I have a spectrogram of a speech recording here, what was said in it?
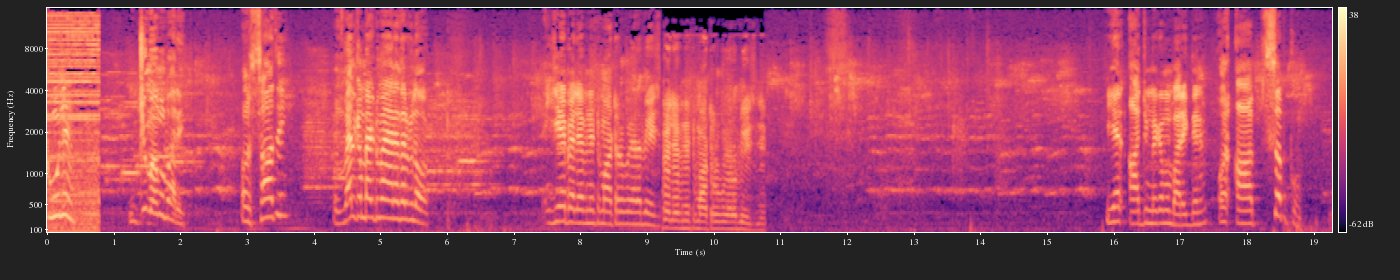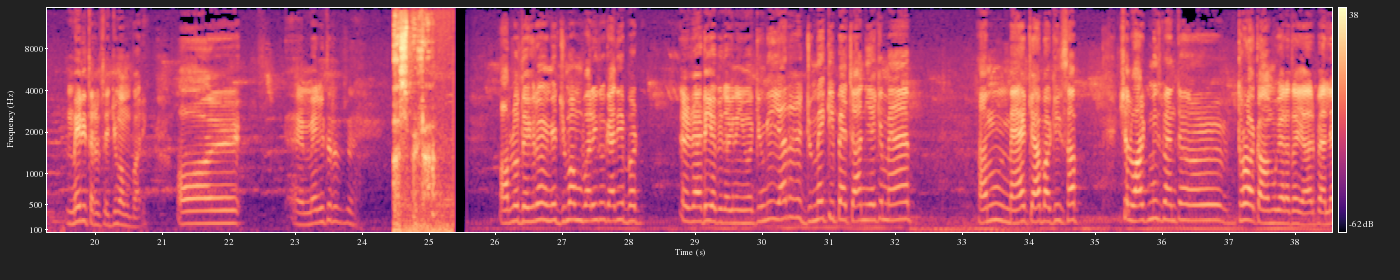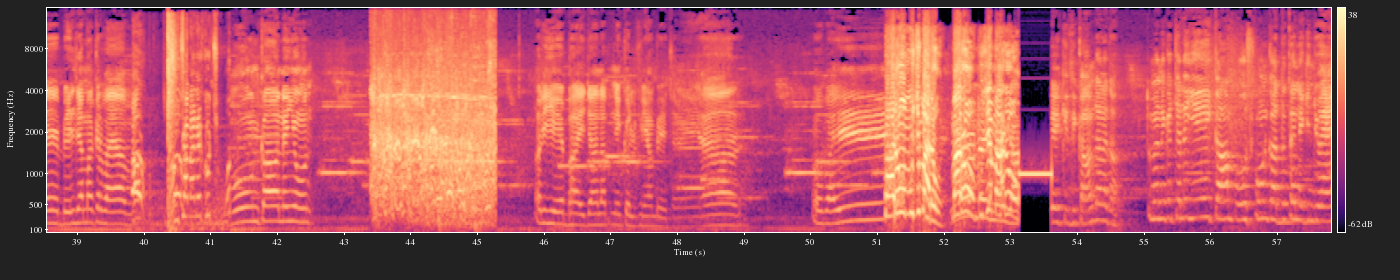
कौन है? जुमा मुबारक। और साथ ही welcome back to my another blog ये पहले अपने टमाटर वगैरह भेज पहले अपने टमाटर वगैरह भेज ले यार आज जुम्मे का मुबारक दिन है और आप सबको मेरी तरफ़ से जुमा मुबारक। और मेरी तरफ़ से। बस बेटा आप लोग देख रहे होंगे जुमा मुबारक तो कह दिए बट रेडी अभी तक नहीं हुआ क्योंकि यार जुम्मे की पहचान ये है कि मैं हम मैं क्या बाकी सब शलवार कमीज पहनते हैं और थोड़ा काम वगैरह था यार पहले बिल जमा करवाया पूछा मैंने कुछ वो उनका नहीं हो और ये भाईजान अपनी कुल्फियाँ बेच रहे हैं यार ओ भाई मारो मुझे मारो मारो मुझे मारो किसी काम जाना था तो मैंने कहा चले ये काम पोस्टपोन कर देते हैं लेकिन जो है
